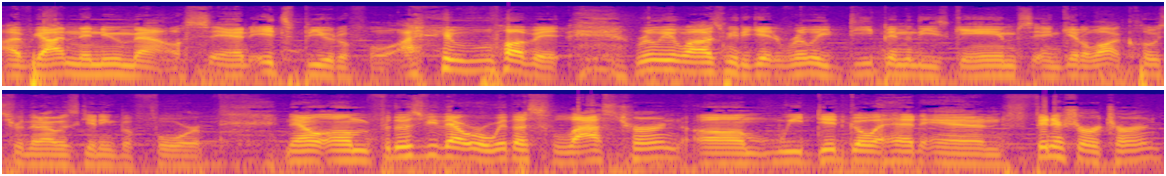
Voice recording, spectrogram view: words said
I've gotten a new mouse, and it's beautiful. I love it. Really allows me to get really deep into these games and get a lot closer than I was getting before. Now, um, for those of you that were with us last turn, um, we did go ahead and finish our turn,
